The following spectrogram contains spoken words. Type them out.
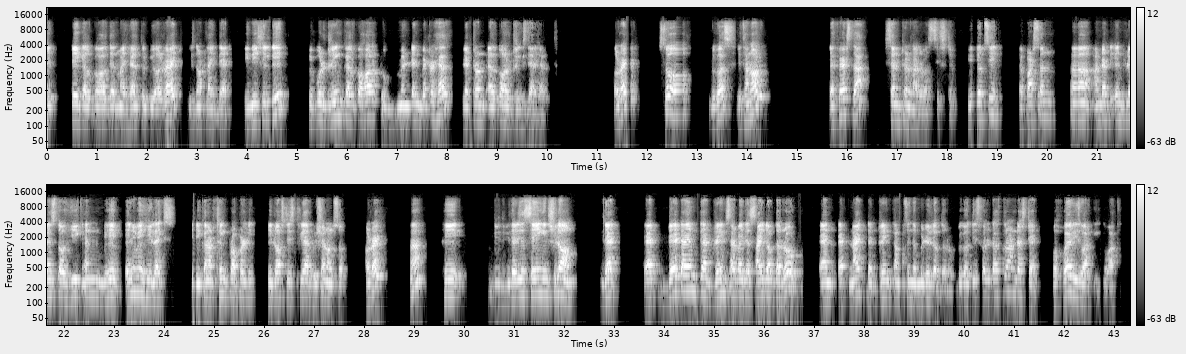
take alcohol, then my health will be all right. It's not like that. Initially, people drink alcohol to maintain better health. Later on, alcohol drinks their health. All right. So because ethanol affects the central nervous system. You have seen a person uh, under the influence, though he can behave any way he likes. He cannot think properly. He lost his clear vision also. All right. Huh? He there is a saying in Shillong that at daytime the drains are by the side of the road, and at night the drain comes in the middle of the road because this fellow does not understand where he is walking,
